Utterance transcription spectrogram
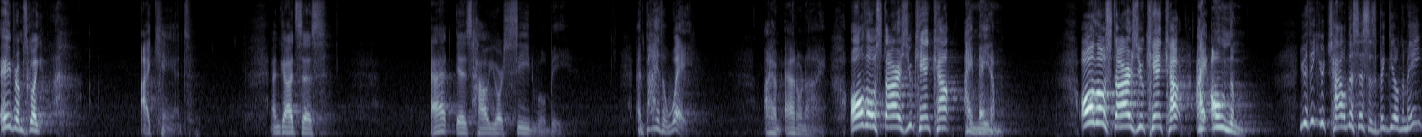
Abram's going, I can't. And God says, That is how your seed will be. And by the way, I am Adonai. All those stars you can't count, I made them. All those stars you can't count, I own them. You think your childlessness is a big deal to me?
